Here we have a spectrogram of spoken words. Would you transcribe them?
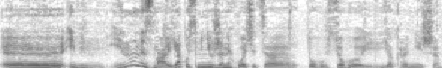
Е, і, і ну не знаю, якось мені вже не хочеться того всього, як раніше.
